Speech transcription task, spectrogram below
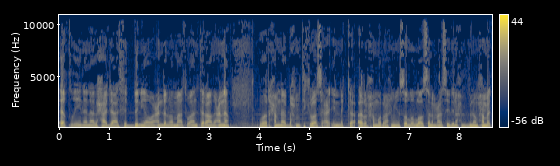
اقضي لنا الحاجات في الدنيا وعند الممات وأنت راضي عنا. وارحمنا برحمتك الواسعة. إنك أرحم الراحمين. صلى الله وسلم على سيدنا حبيبنا محمد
